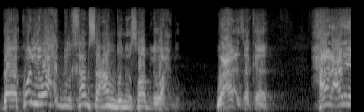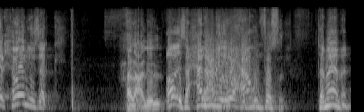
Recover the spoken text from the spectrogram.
بقى كل واحد من الخمسة عنده نصاب لوحده. وعاء زكاة. حال عليه الحول يزكي حال عليه آه إذا حال عليه الحول. منفصل. تماما.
